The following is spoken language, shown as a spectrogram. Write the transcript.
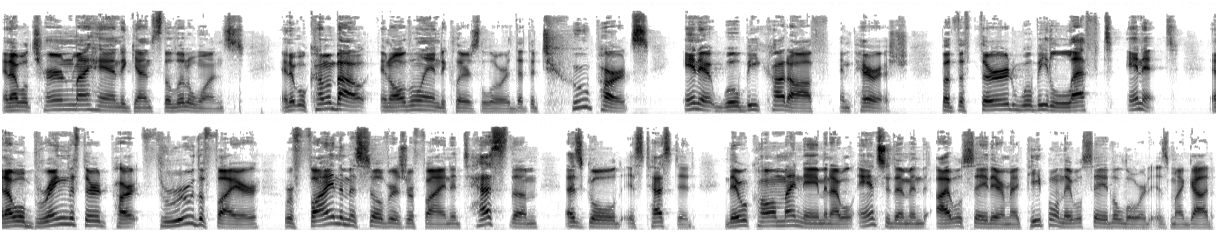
and I will turn my hand against the little ones. And it will come about in all the land, declares the Lord, that the two parts in it will be cut off and perish but the third will be left in it. And I will bring the third part through the fire, refine them as silver is refined, and test them as gold is tested. They will call on my name, and I will answer them, and I will say, They are my people, and they will say, The Lord is my God.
